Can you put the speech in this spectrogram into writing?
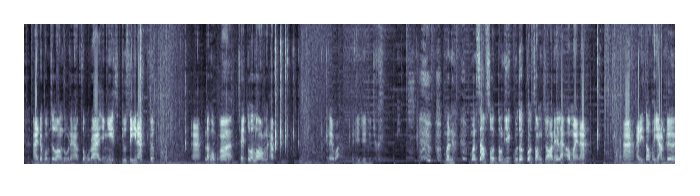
ๆอะเดี๋ยวผมจะลองดูนะครับ สมมติว่าอย่างนี้สกิล C นะปึ๊บอะแล้วผมก็ใช้ตัวรองนะครับไหนวะมันมันสับสนตรงที่กูต้องกด 2 จอนี่แหละเอาใหม่นะอะอันนี้ต้องพยายามเดิน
